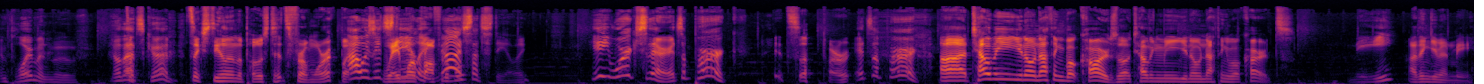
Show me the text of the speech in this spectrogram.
employment move. No, that's good. It's like stealing the post-its from work, but How is it way stealing? more profitable. No, it's not stealing. He works there. It's a perk. It's a perk. It's a perk. Uh, tell me you know nothing about cards without telling me you know nothing about cards. Me? I think you meant me.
